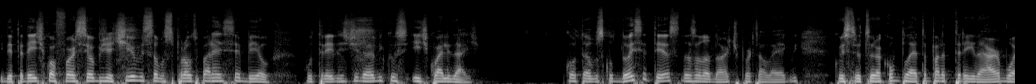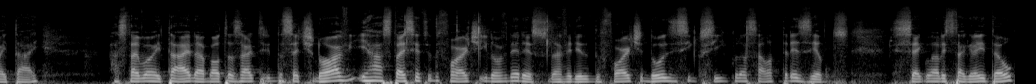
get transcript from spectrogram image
Independente de qual for seu objetivo, estamos prontos para recebê-lo, com treinos dinâmicos e de qualidade. Contamos com dois CTs na Zona Norte de Porto Alegre, com estrutura completa para treinar Muay Thai. Rastai Muay Thai na Baltazar 379 e Rastai Sentido Forte em novo endereço, na Avenida do Forte 1255, na sala 300. Segue lá no Instagram, então,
